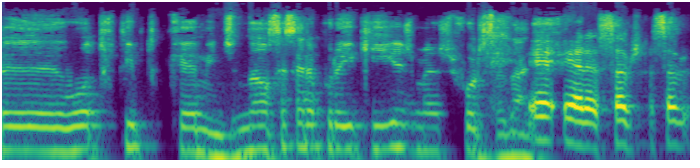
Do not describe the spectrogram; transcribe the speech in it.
uh, outro tipo de caminhos. Não sei se era por aí que ias, mas força, dá é, Era, sabes, sabe,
